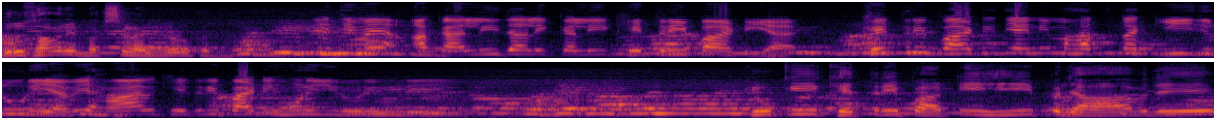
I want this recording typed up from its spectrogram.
ਗੁਰੂ ਸਾਹਿਬ ਨੇ ਬਖਸ਼ਣਾ ਨਹੀਂ ਉਹਨਾਂ ਨੂੰ ਕਦੇ। ਤੇ ਜਿਵੇਂ ਅਕਾਲੀ ਦਲ ਇਕੱਲੀ ਖੇਤਰੀ ਪਾਰਟੀ ਆ ਖੇਤਰੀ ਪਾਰਟੀ ਦੀ ਇੰਨੀ ਮਹੱਤਤਾ ਕੀ ਜ਼ਰੂਰੀ ਆ? ਵੀ ਹਾਂ ਵੀ ਖੇਤਰੀ ਪਾਰਟੀ ਹੋਣੀ ਜ਼ਰੂਰੀ ਹੁੰਦੀ ਹੈ ਕਿਉਂਕਿ ਖੇਤਰੀ ਪਾਰਟੀ ਹੀ ਪੰਜਾਬ ਦੇ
